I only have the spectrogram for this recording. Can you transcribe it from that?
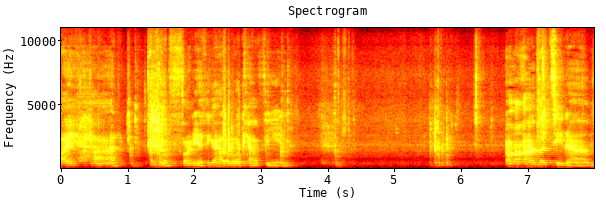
I had, I feel funny. I think I had a little caffeine. Uh, I'm Latina,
